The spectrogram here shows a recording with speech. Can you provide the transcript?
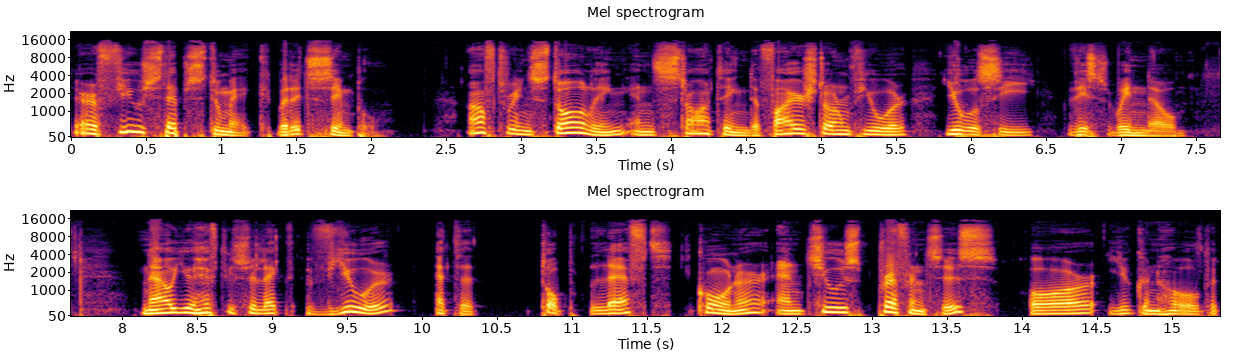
There are a few steps to make, but it's simple. After installing and starting the Firestorm viewer, you will see this window. Now you have to select Viewer at the top left corner and choose Preferences or you can hold the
